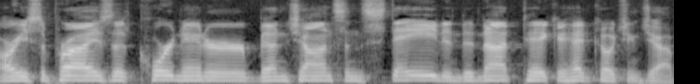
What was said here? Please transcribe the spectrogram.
Are you surprised that coordinator Ben Johnson stayed and did not take a head coaching job?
